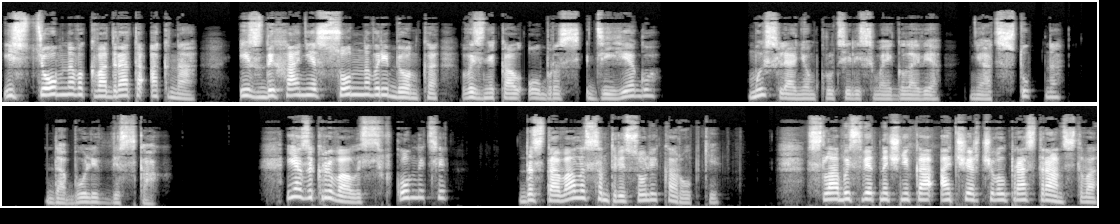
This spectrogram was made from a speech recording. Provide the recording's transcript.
из темного квадрата окна, из дыхания сонного ребенка возникал образ Диего. Мысли о нем крутились в моей голове неотступно, до боли в висках. Я закрывалась в комнате, доставала с антресолей коробки. Слабый свет ночника очерчивал пространство,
